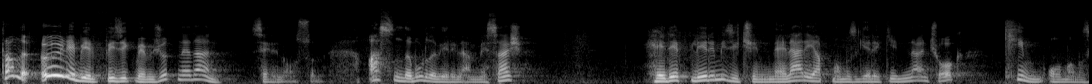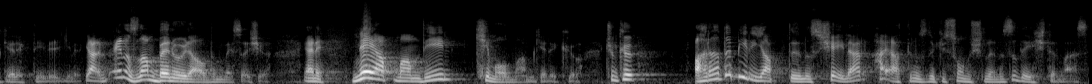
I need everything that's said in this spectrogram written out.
Tamam da öyle bir fizik ve vücut neden senin olsun? Aslında burada verilen mesaj hedeflerimiz için neler yapmamız gerektiğinden çok kim olmamız gerektiğiyle ilgili. Yani en azından ben öyle aldım mesajı. Yani ne yapmam değil, kim olmam gerekiyor. Çünkü arada bir yaptığınız şeyler hayatınızdaki sonuçlarınızı değiştirmez.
